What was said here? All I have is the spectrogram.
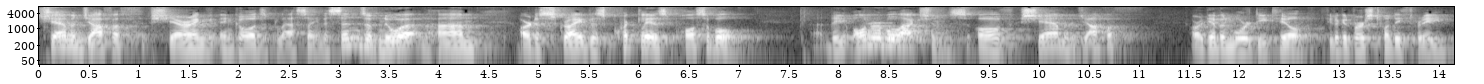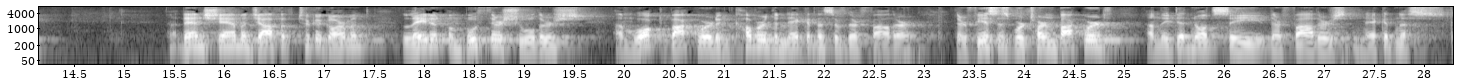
Shem and Japheth sharing in God's blessing. The sins of Noah and Ham are described as quickly as possible. The honourable actions of Shem and Japheth are given more detail. If you look at verse 23, then Shem and Japheth took a garment, laid it on both their shoulders, and walked backward and covered the nakedness of their father. Their faces were turned backward, and they did not see their father's nakedness.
